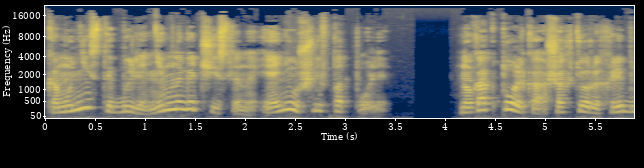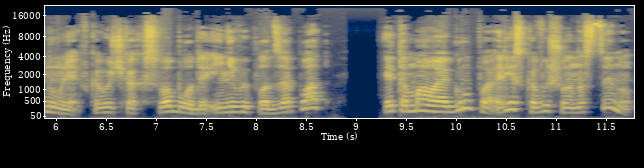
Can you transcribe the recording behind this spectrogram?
Коммунисты были немногочисленны, и они ушли в подполье. Но как только шахтеры хлебнули в кавычках свободы и невыплат зарплат, эта малая группа резко вышла на сцену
